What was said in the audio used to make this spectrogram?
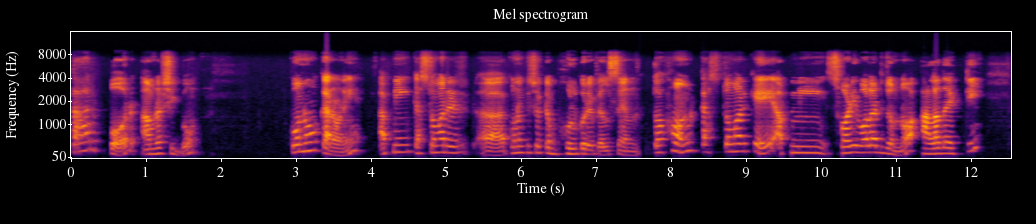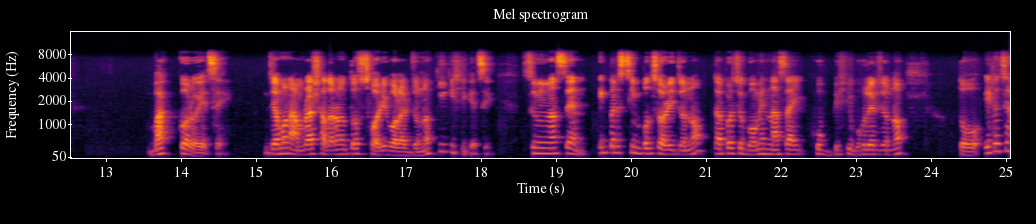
তারপর আমরা শিখব কোনো কারণে আপনি কাস্টমারের কোনো কিছু একটা ভুল করে ফেলছেন, তখন কাস্টমারকে আপনি সরি বলার জন্য আলাদা একটি বাক্য রয়েছে। যেমন আমরা সাধারণত সরি বলার জন্য কি কি শিখেছি? সুমিমাসেন একবারে সিম্পল সরির জন্য, তারপর হচ্ছে গোমেন নাসাই, খুব বেশি ভুলের জন্য। তো এটা হচ্ছে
